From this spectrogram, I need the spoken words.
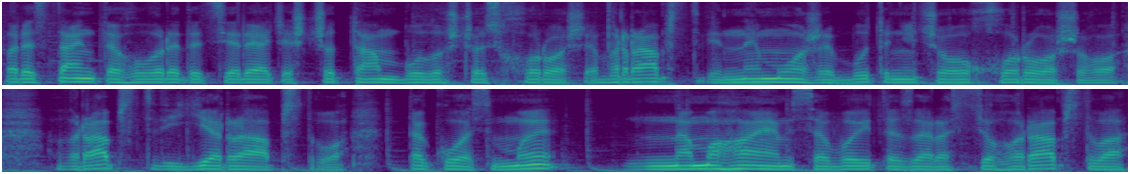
перестаньте перестаньте говорити ці речі, що там було щось хороше. В рабстві не може бути нічого хорошого. В рабстві є рабство. Так ось ми намагаємося вийти зараз з цього рабства,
